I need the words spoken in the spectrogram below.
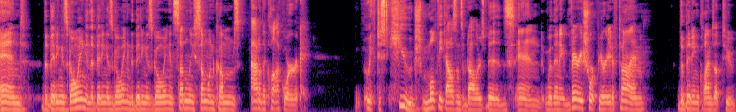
and the bidding is going, and the bidding is going, and the bidding is going, and suddenly someone comes out of the clockwork with just huge multi thousands of dollars bids, and within a very short period of time, the bidding climbs up to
